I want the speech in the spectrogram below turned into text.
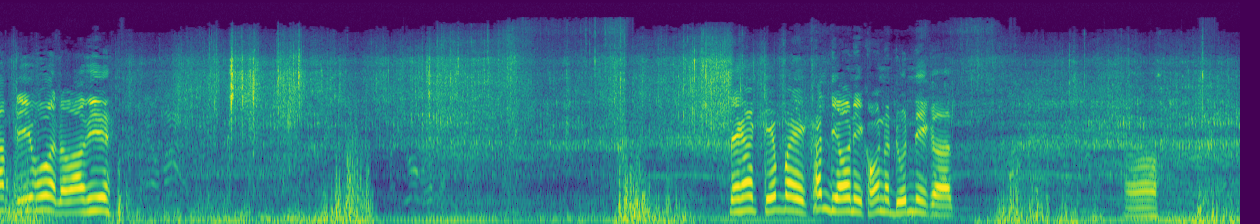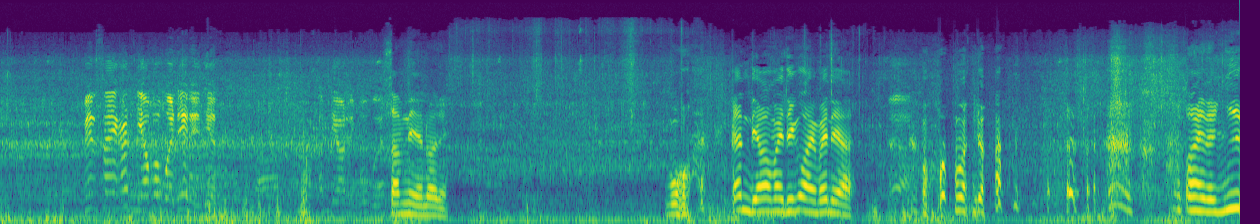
ยับดีพูดแล้ววะพี่แต่ถ้าเก็บไว้ขั้นเดียวนี่ของนาดุนนี่ก็เออเป็นไซคันเดียวพอเบิร์ดได้เนี่ยเทียนคันเดียวนี่พอเบิร์ดซ้ำนี่เห็นป่ะนี่โว้ขั้นเดียวไม่ถึงอ้อยไหมเนี่ยเออโอ้มันโดนโอ้ยถึงยี่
